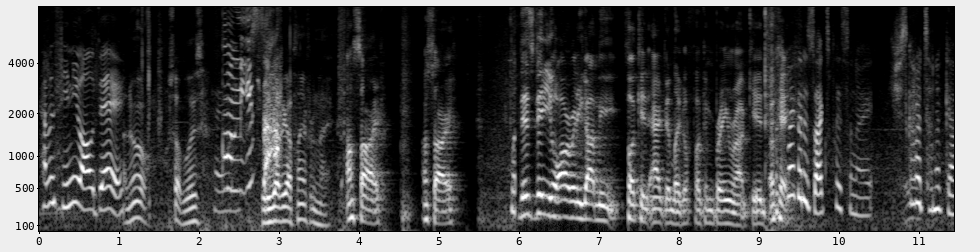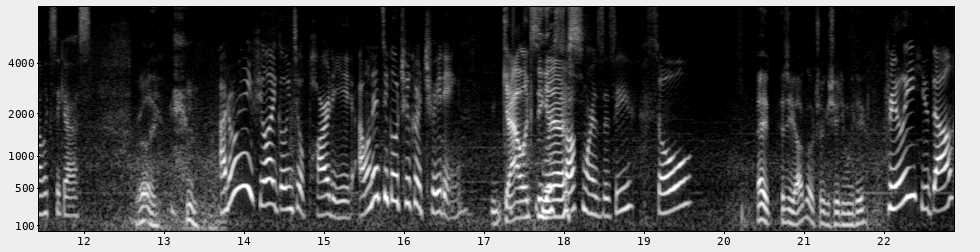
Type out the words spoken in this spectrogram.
haven't seen you all day. I know. What's up, Liz? Hey. Oh, what do you guys got planned for tonight? I'm sorry. I'm sorry. This video already got me fucking acting like a fucking brain rot kid. Okay. I might go to Zach's place tonight. She's got a ton of Galaxy gas. Really? Hmm. I don't really feel like going to a party. I wanted to go trick or treating. Galaxy We're gas. sophomores, Izzy. So, Hey, Izzy, I'll go trick or treating with you. really? You down?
